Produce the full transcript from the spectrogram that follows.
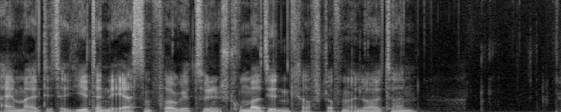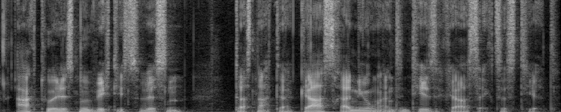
einmal detailliert in der ersten Folge zu den strombasierten Kraftstoffen erläutern. Aktuell ist nur wichtig zu wissen, dass nach der Gasreinigung ein Synthesegas existiert.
